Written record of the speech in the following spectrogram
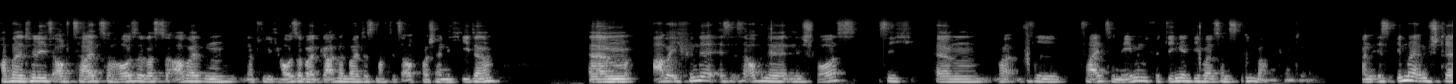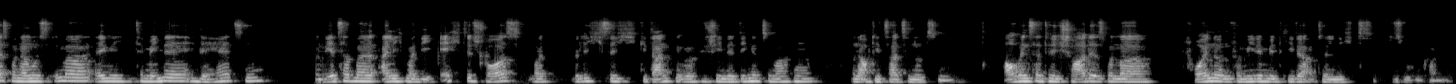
Hat man natürlich jetzt auch Zeit zu Hause was zu arbeiten. Natürlich Hausarbeit, Gartenarbeit, das macht jetzt auch wahrscheinlich jeder. Ähm, aber ich finde, es ist auch eine, eine Chance, sich ähm, mal ein bisschen Zeit zu nehmen für Dinge, die man sonst nie machen könnte. Man ist immer im Stress, man muss immer irgendwie Termine hinterherhetzen. Und jetzt hat man eigentlich mal die echte Chance, mal wirklich sich Gedanken über verschiedene Dinge zu machen und auch die Zeit zu nutzen. Auch wenn es natürlich schade ist, wenn man Freunde und Familienmitglieder aktuell nicht besuchen kann.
